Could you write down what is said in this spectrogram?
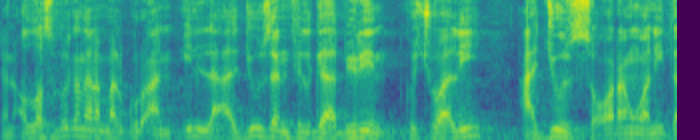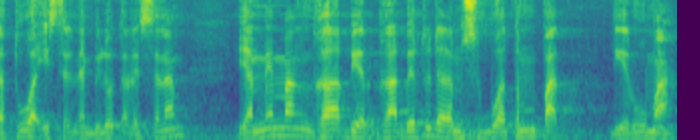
Dan Allah sebutkan dalam Al-Quran illa ajuzan fil gabirin kecuali ajuz seorang wanita tua istri Nabi Lut alaihissalam yang memang gabir. Gabir itu dalam sebuah tempat di rumah.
